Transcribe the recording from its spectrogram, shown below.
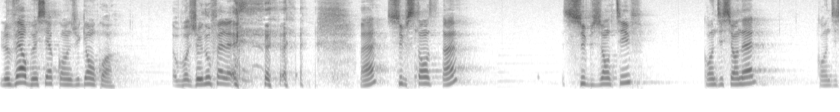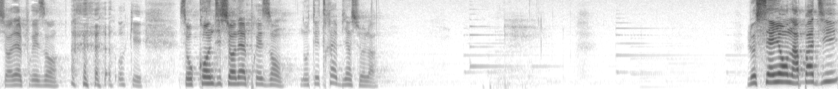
Le verbe ici est conjugué en quoi? Je nous fais les hein? Substance, hein? Subjonctif, Conditionnel? Conditionnel présent. ok. C'est au conditionnel présent. Notez très bien cela. Le Seigneur n'a pas dit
